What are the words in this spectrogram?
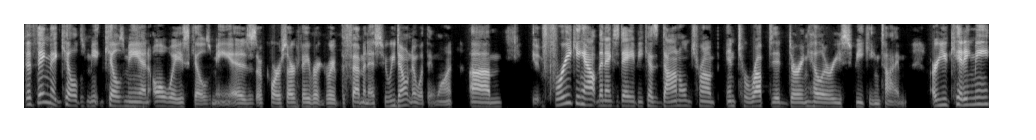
The thing that kills me, kills me, and always kills me is, of course, our favorite group, the feminists, who we don't know what they want. Um, freaking out the next day because Donald Trump interrupted during Hillary's speaking time. Are you kidding me?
